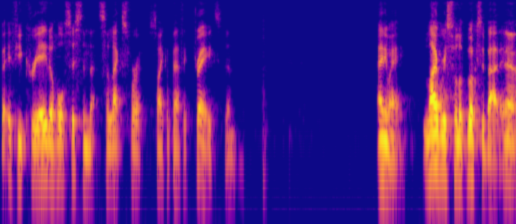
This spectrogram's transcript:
But if you create a whole system that selects for psychopathic traits, then anyway, libraries full of books about it. Yeah.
